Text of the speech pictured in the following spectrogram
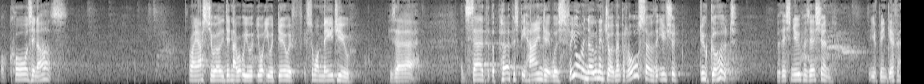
or cause in us. I asked you earlier, didn't I, what you, what you would do if, if someone made you his heir and said that the purpose behind it was for your own enjoyment, but also that you should do good with this new position that you've been given.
